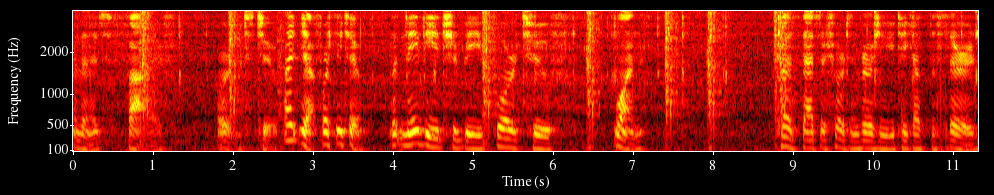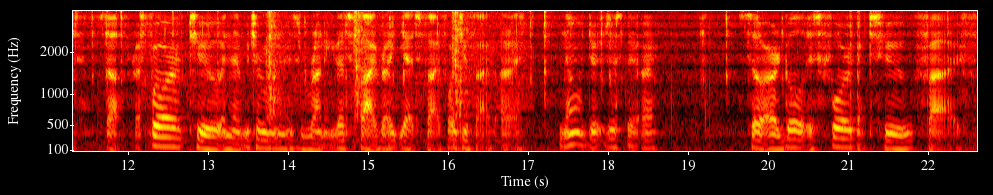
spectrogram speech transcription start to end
and then it's five, or it's two. Right? Yeah, four, three, two. But maybe it should be four, two, one, because that's a shortened version. You take out the third stuff. Right? Four, two, and then whichever one is running. That's five, right? Yeah, it's five. Four, two, five. All right. No, just there. All right. So our goal is four four, two, five.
